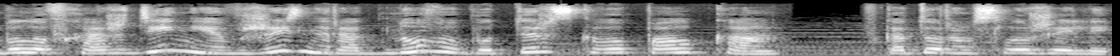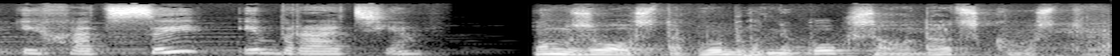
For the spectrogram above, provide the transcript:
было вхождение в жизнь родного Бутырского полка, в котором служили их отцы и братья. Он назывался так «Выбранный полк солдатского строя».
